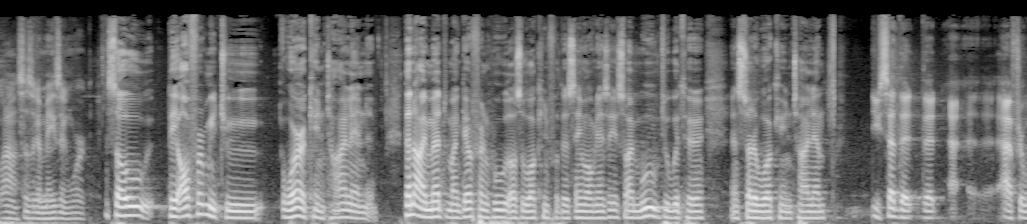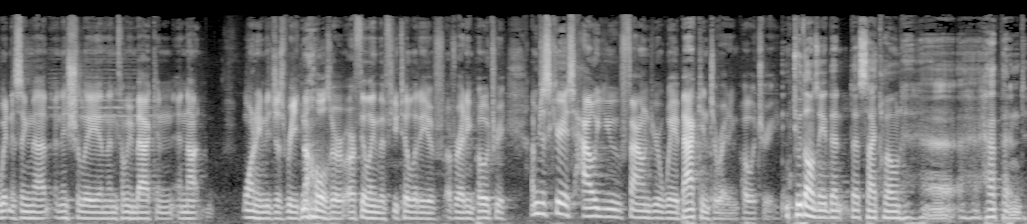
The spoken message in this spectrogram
Wow, sounds like amazing work. So they offered me to work in Thailand then I met my girlfriend who was also working for the same organization. So I moved with her and started working in Thailand. You said that that after witnessing that initially and then coming back and, and not wanting to just read novels or, or feeling the futility of, of writing poetry. I'm just curious how you found your way back into writing poetry. In 2008, then the cyclone uh, happened.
